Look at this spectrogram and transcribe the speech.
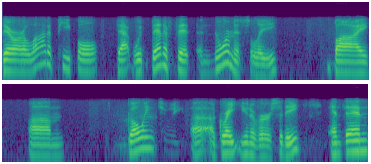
there are a lot of people that would benefit enormously by um, going to a, a great university and then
